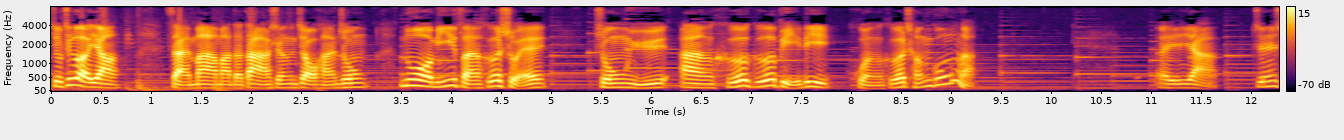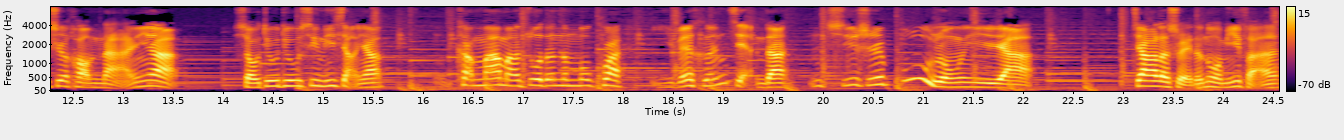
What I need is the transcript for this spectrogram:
就这样，在妈妈的大声叫喊中，糯米粉和水终于按合格比例。混合成功了！哎呀，真是好难呀！小丢丢心里想呀，看妈妈做的那么快，以为很简单，其实不容易呀。加了水的糯米粉，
